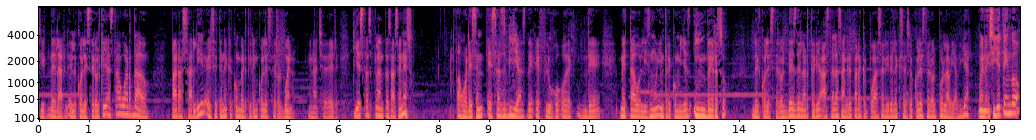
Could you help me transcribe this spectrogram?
decir, el colesterol que ya está guardado, para salir él se tiene que convertir en colesterol bueno, en HDL. Y estas plantas hacen eso favorecen esas vías de eflujo o de, metabolismo, entre comillas, inverso del colesterol desde la arteria hasta la sangre para que pueda salir el exceso de colesterol por la vía biliar. Bueno, y si yo tengo,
